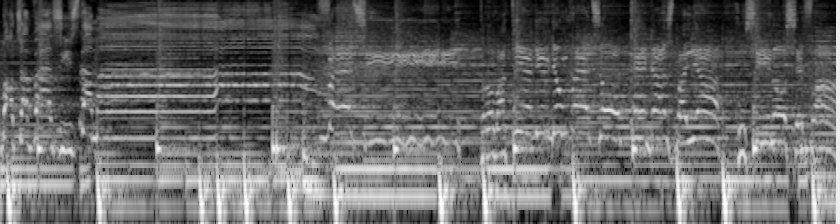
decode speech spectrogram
Boccia versi sta Feci Provati a dirgli un vezzo che ga sbaglia Così non si fa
